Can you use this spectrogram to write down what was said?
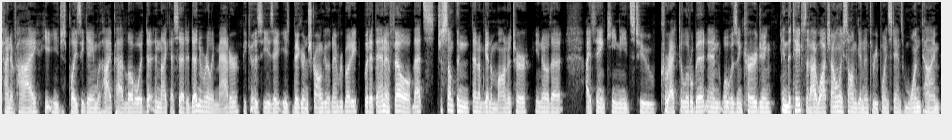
kind of high. He, he just plays the game with high pad level. It, and like I said, it doesn't really matter because he's a, he's bigger and stronger than everybody. But at the NFL, that's just something that I'm going to monitor, you know, that I think he needs to correct a little bit. And what was encouraging in the tapes that I watched, I only saw him get in a three point stance one time.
